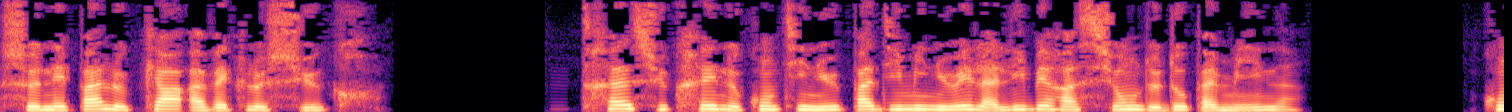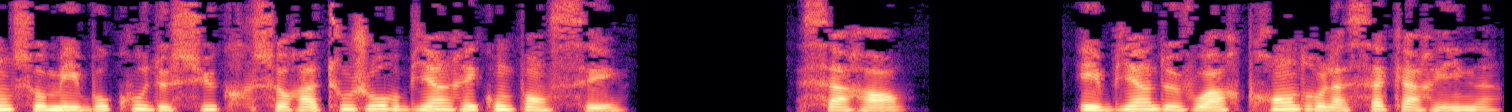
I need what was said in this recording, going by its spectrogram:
Ce n'est pas le cas avec le sucre. Très sucré ne continue pas diminuer la libération de dopamine. consommer beaucoup de sucre sera toujours bien récompensé. Sarah. Et bien devoir prendre la saccharine.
